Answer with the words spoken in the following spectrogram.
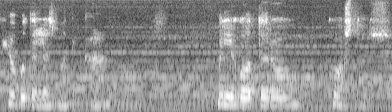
πιο αποτελεσματικά, με λιγότερο κόστος.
